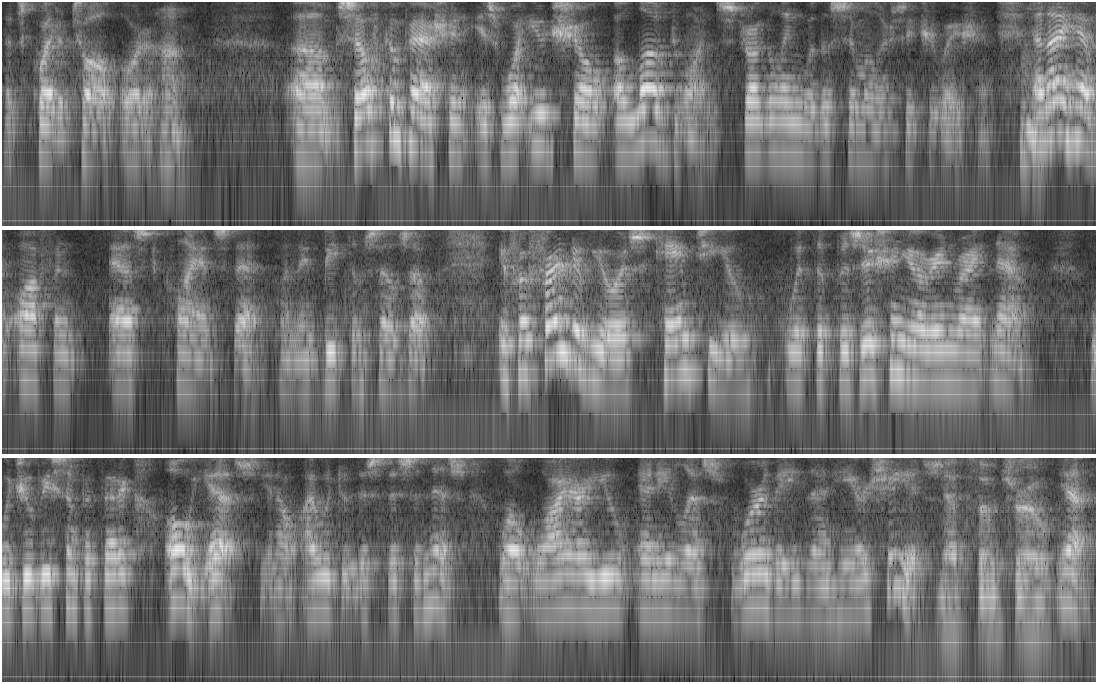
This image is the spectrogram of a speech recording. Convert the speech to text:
That's quite a tall order, huh? Um, Self compassion is what you'd show a loved one struggling with a similar situation. And I have often asked clients that when they beat themselves up. If a friend of yours came to you with the position you're in right now, would you be sympathetic? Oh, yes, you know, I would do this, this, and this. Well, why are you any less worthy than he or she is? That's so true. Yeah.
